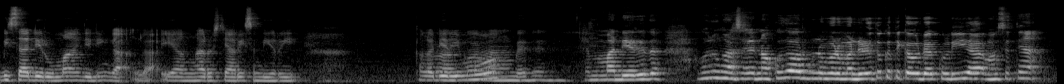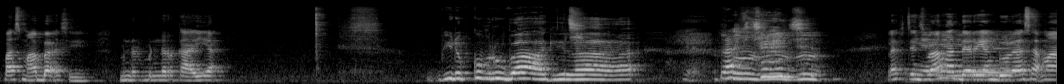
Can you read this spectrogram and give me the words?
bisa di rumah jadi nggak nggak yang harus cari sendiri. Kalau dirimu? Emang beda Emang mandiri tuh Aku tuh ngerasain aku tuh harus bener-bener mandiri tuh ketika udah kuliah. Maksudnya pas maba sih Bener-bener kayak Hidupku berubah gila. Life change. Life change Iya, banget iya, dari iya, yang iya. dulu sama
